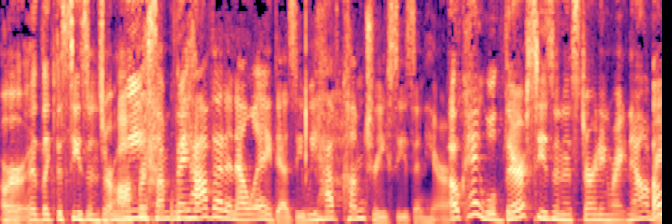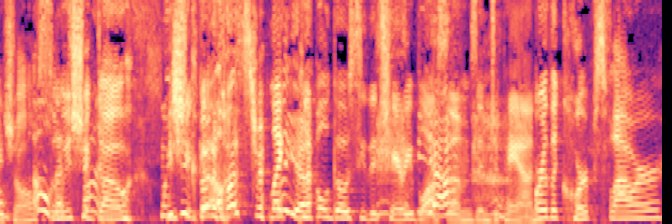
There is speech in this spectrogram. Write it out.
or uh, like the seasons are off we, or something. We have that in LA, Desi. We have cum tree season here. Okay, well, their season is starting right now, Rachel. oh, so we should fun. go. We, should, go, to Australia. Like people go see the cherry blossoms in Japan. or the corpse flower.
